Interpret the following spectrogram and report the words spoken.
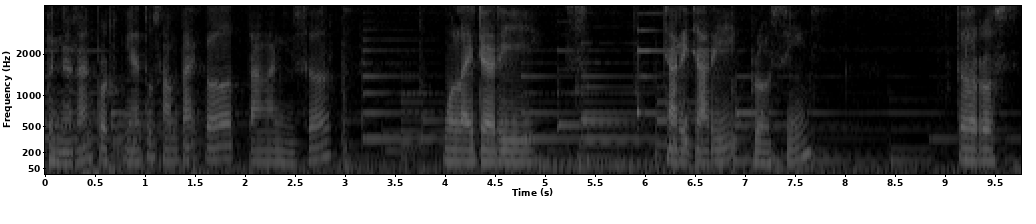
beneran produknya itu sampai ke tangan user. Mulai dari cari-cari browsing terus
